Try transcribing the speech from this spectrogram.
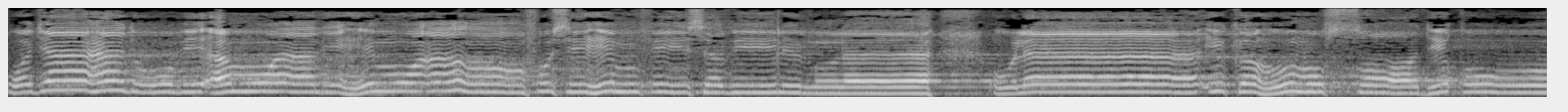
وجاهدوا بأموالهم وأنفسهم في سبيل الله أولئك هم الصادقون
